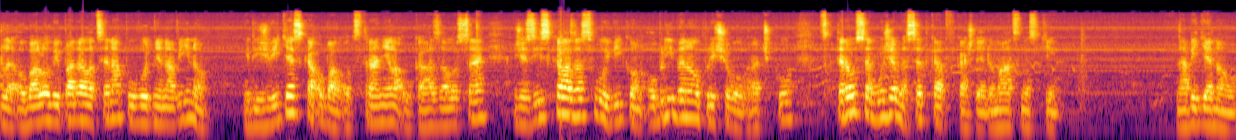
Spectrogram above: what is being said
Podle obalu vypadala cena původně na víno. Když vítězka obal odstranila, ukázalo se, že získala za svůj výkon oblíbenou plišovou hračku, s kterou se můžeme setkat v každé domácnosti. Na viděnou.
